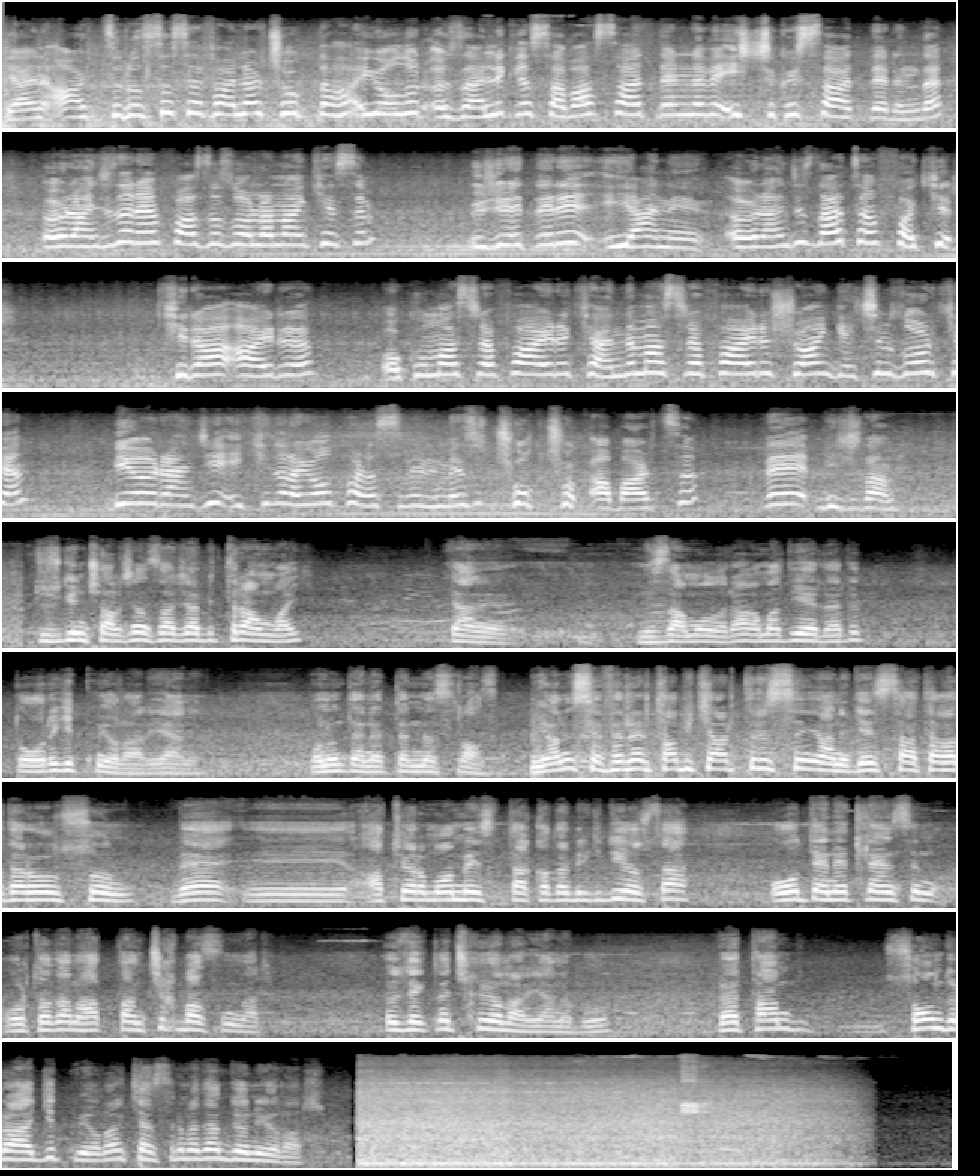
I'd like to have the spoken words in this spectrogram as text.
Yani arttırılsa seferler çok daha iyi olur. Özellikle sabah saatlerinde ve iş çıkış saatlerinde. Öğrenciler en fazla zorlanan kesim. Ücretleri yani öğrenci zaten fakir. Kira ayrı, okul masrafı ayrı, kendi masrafı ayrı. Şu an geçim zorken bir öğrenciye 2 lira yol parası verilmesi çok çok abartı ve vicdan. düzgün çalışan sadece bir tramvay. Yani nizam olarak ama diğerleri doğru gitmiyorlar yani. Onun denetlenmesi lazım. Yani seferler tabii ki artırırsın yani geç saate kadar olsun ve e, atıyorum 15 dakikada bir gidiyorsa o denetlensin. Ortadan hattan çıkmasınlar. Özellikle çıkıyorlar yani bu. Ve tam son durağa gitmiyorlar, kestirmeden dönüyorlar.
